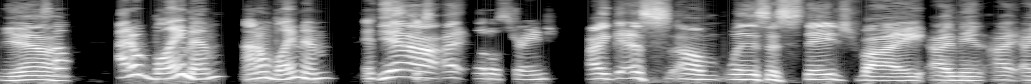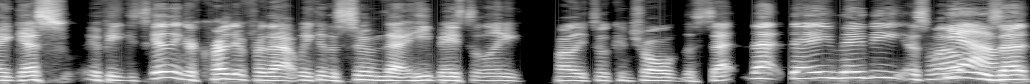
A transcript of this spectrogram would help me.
Yeah. So I don't blame him. I don't blame him. It's yeah, I, a little strange. I guess um, when it says staged by, I mean, I, I guess if he's getting a credit for that, we could assume that he basically probably took control of the set that day, maybe as well. Yeah. Is that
